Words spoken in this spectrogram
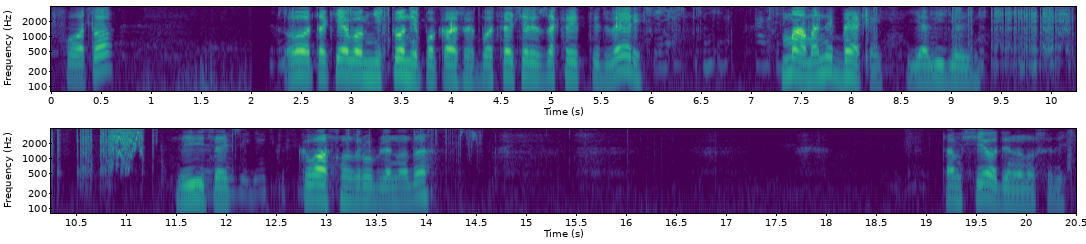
Фото. О, таке вам ніхто не покаже, бо це через закриті двері. Мама, не бекай, я відео. Дивіться, як класно зроблено, да? Там ще один воно сидить.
